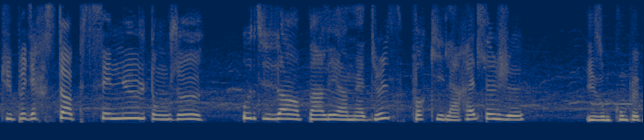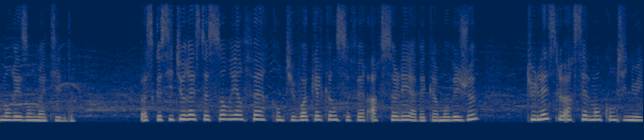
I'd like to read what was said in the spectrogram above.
Tu peux dire stop, c'est nul ton jeu. Ou tu vas en parler à un adulte pour qu'il arrête le jeu. Ils ont complètement raison, Mathilde. Parce que si tu restes sans rien faire quand tu vois quelqu'un se faire harceler avec un mauvais jeu, tu laisses le harcèlement continuer.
